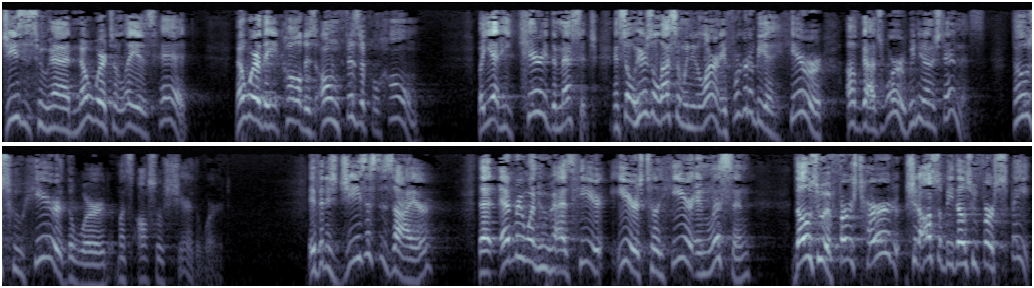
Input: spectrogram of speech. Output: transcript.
Jesus who had nowhere to lay his head. Nowhere that he called his own physical home. But yet he carried the message. And so here's a lesson we need to learn. If we're going to be a hearer of God's word, we need to understand this. Those who hear the word must also share the word. If it is Jesus' desire that everyone who has hear, ears to hear and listen, those who have first heard should also be those who first speak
